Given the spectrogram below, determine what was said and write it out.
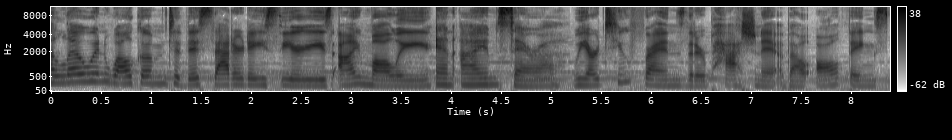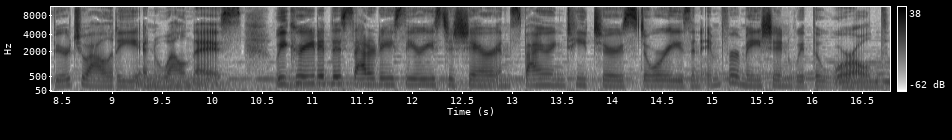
Hello and welcome to this Saturday series. I'm Molly. And I'm Sarah. We are two friends that are passionate about all things spirituality and wellness. We created this Saturday series to share inspiring teachers, stories, and information with the world.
